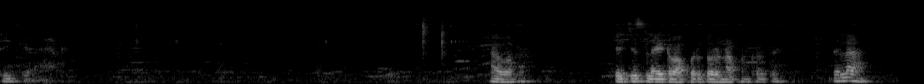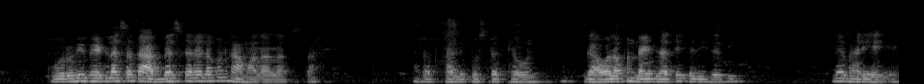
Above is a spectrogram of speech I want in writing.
ठीक आहे हा बघा. त्याचीच लाइट वापर करून आपण करतोय. त्याला पूर्वी भेटला असता तर अभ्यास करायला पण कामाला आला असता. असं खाली पुस्तक ठेवून. गावाला पण लाइट जाते कधी कधी लय भारी आहे हे.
